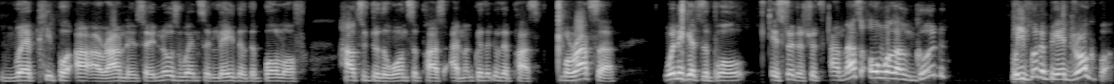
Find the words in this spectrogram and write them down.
where people are around him. So he knows when to lay the, the ball off, how to do the one to pass, and give the, the pass. Morata, when he gets the ball, is straight and shoots, And that's all well and good, but you've got to be a Drogba.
